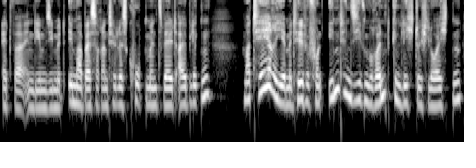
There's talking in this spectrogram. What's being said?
etwa indem sie mit immer besseren Teleskopen ins Weltall blicken, Materie mit Hilfe von intensivem Röntgenlicht durchleuchten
